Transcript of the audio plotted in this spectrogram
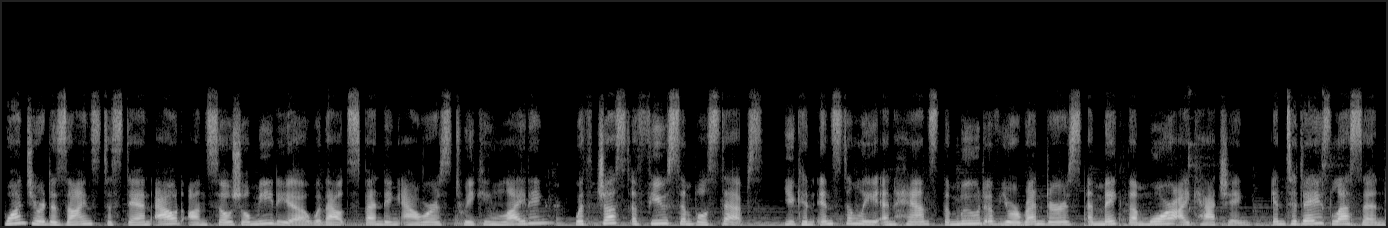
Want your designs to stand out on social media without spending hours tweaking lighting? With just a few simple steps, you can instantly enhance the mood of your renders and make them more eye-catching. In today's lesson,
